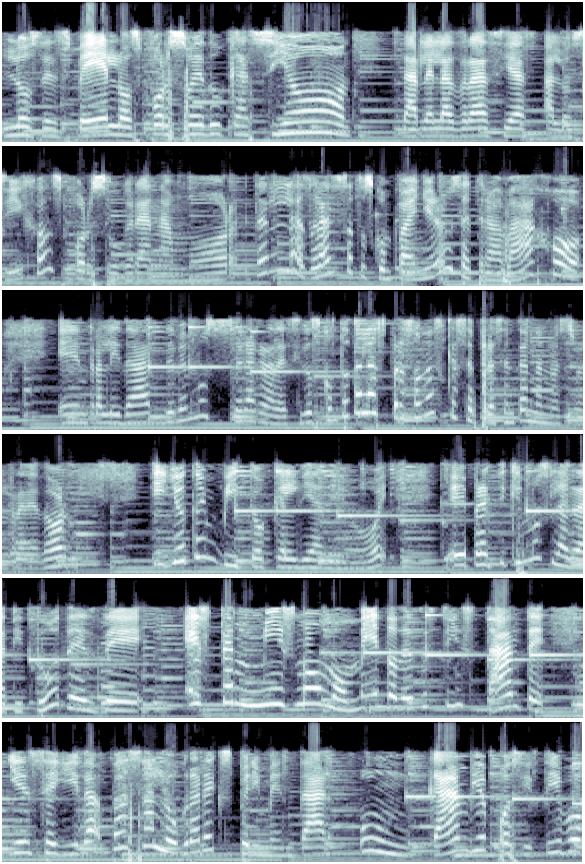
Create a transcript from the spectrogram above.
los desvelos, por su educación, darle las gracias a los hijos por su gran amor, darle las gracias a tus compañeros de trabajo. En realidad debemos ser agradecidos con todas las personas que se presentan a nuestro alrededor. Y yo te invito que el día de hoy eh, practiquemos la gratitud desde este mismo momento, desde este instante. Y enseguida vas a lograr experimentar un cambio positivo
